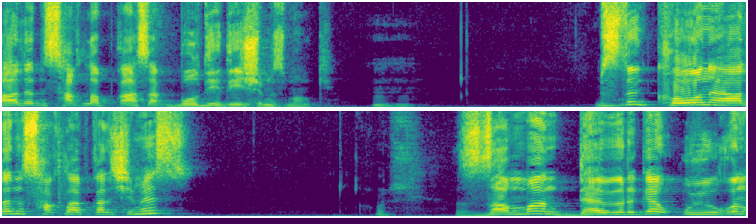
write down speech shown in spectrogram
holini saqlab qolsak bo'ldi deyishimiz mumkin bizning ko'ni holini saqlab qolishimiz Zamon davrga uyg'un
